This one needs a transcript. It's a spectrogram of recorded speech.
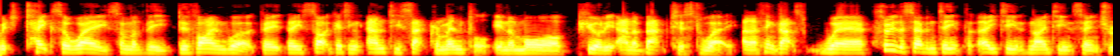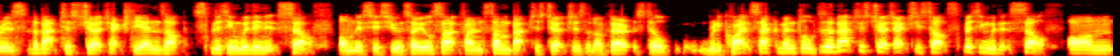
which takes away some of the divine work. They they start getting anti-sacramental in a more purely Anabaptist way. And I think that's where through the 17th, 18th, 19th centuries, the Baptist church actually ends up splitting within itself on this issue. And so you'll find some Baptist churches that are very still really quite sacramental. The Baptist church actually starts splitting with itself on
